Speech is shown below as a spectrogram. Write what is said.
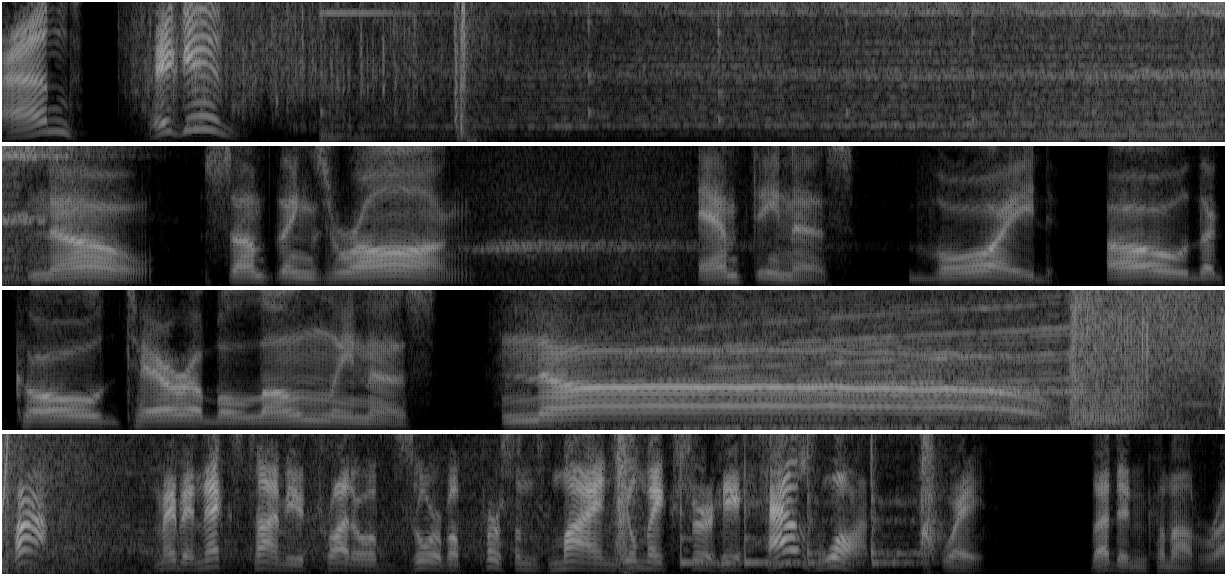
And begin. No, something's wrong. Emptiness, void. Oh, the cold, terrible loneliness. No! Ha! Maybe next time you try to absorb a person's mind, you'll make sure he has one. Wait, that didn't come out right.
